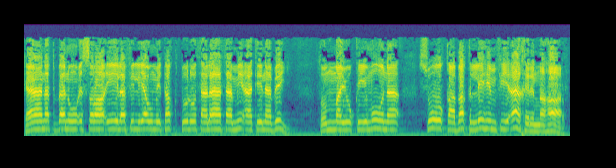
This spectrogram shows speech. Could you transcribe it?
كانت بنو إسرائيل في اليوم تقتل ثلاثمائة نبي ثم يقيمون سوق بقلهم في آخر النهار.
